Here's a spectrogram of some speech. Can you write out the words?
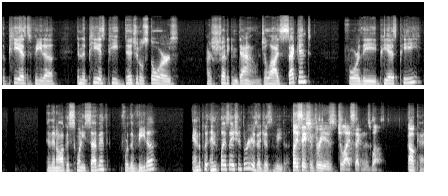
the PS Vita, and the PSP digital stores are shutting down July 2nd for the PSP, and then August 27th for the Vita and the, and PlayStation 3, or is that just Vita? PlayStation 3 is July 2nd as well. Okay.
